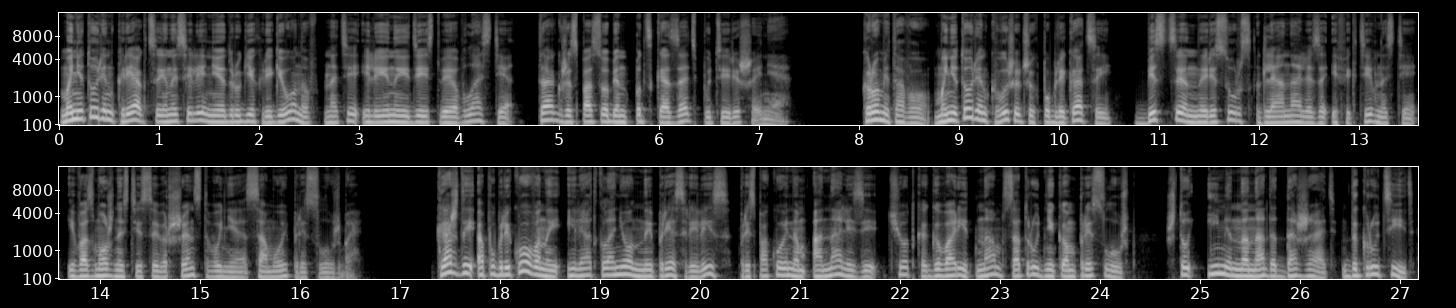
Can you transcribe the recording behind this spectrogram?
Мониторинг реакции населения других регионов на те или иные действия власти также способен подсказать пути решения. Кроме того, мониторинг вышедших публикаций — бесценный ресурс для анализа эффективности и возможностей совершенствования самой пресс-службы. Каждый опубликованный или отклоненный пресс-релиз при спокойном анализе четко говорит нам, сотрудникам пресс-служб, что именно надо дожать, докрутить,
